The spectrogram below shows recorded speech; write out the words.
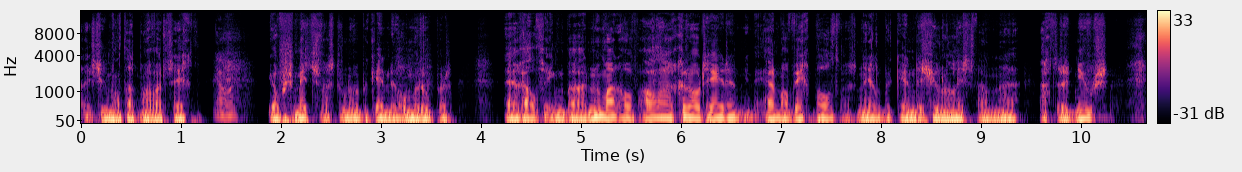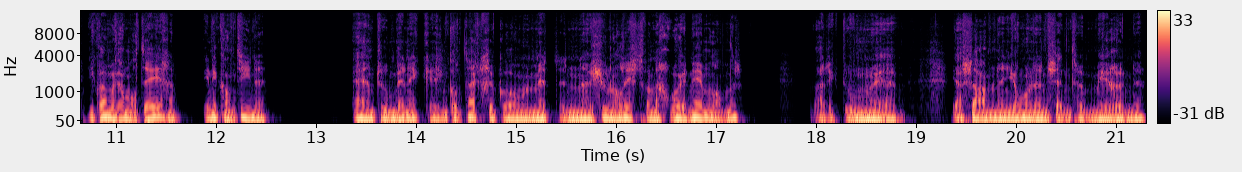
als iemand dat nog wat zegt. Ja hoor. Joop Smits was toen een bekende omroeper. Eh, Ralf Ingbar, noem maar op. Alle grootheden. Herman Wigbold was een hele bekende journalist van eh, Achter het Nieuws. Die kwam ik allemaal tegen in de kantine. En toen ben ik in contact gekomen met een eh, journalist van de Gooi Nederlander. Waar ik toen ja, samen een jongerencentrum mee runde.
